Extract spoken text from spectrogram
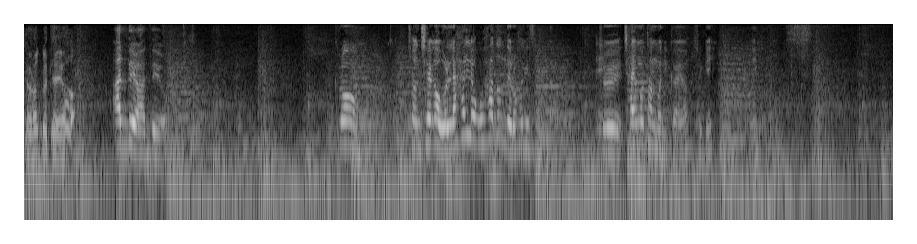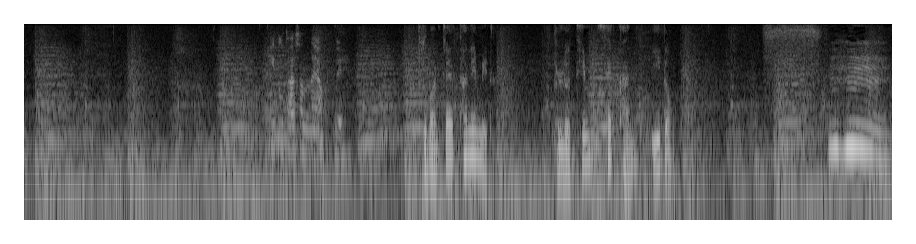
저런 거 돼요? 안 돼요 안 돼요 그럼 전 제가 원래 하려고 하던 대로 하겠습니다. 네. 저 잘못한 거니까요, 저기. 다 하셨나요? 네. 두 번째 턴입니다. 블루팀 3칸 이동. 음.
